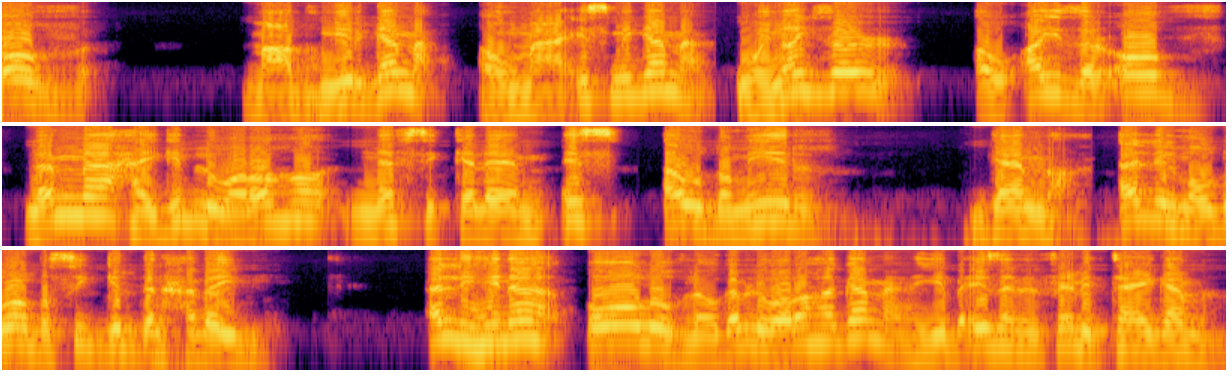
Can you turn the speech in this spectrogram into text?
of مع ضمير جمع أو مع اسم جمع؟ ونيذر أو either of لما هيجيب لي وراها نفس الكلام اسم أو ضمير جمع قال لي الموضوع بسيط جدا حبايبي. قال لي هنا all of لو جاب لي وراها جمع يبقى اذا الفعل بتاعي جمع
